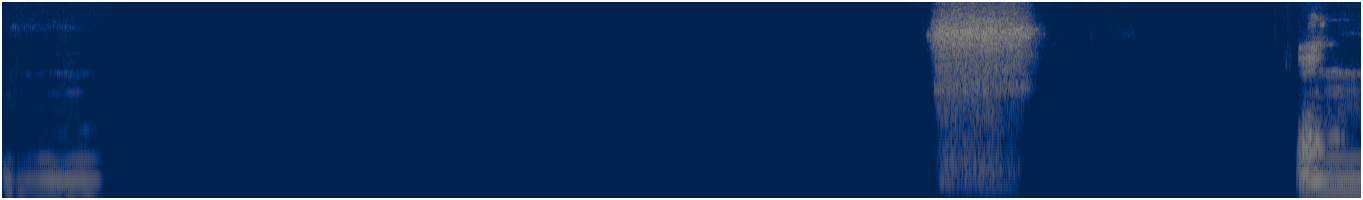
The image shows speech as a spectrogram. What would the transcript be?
嗯。嗯。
